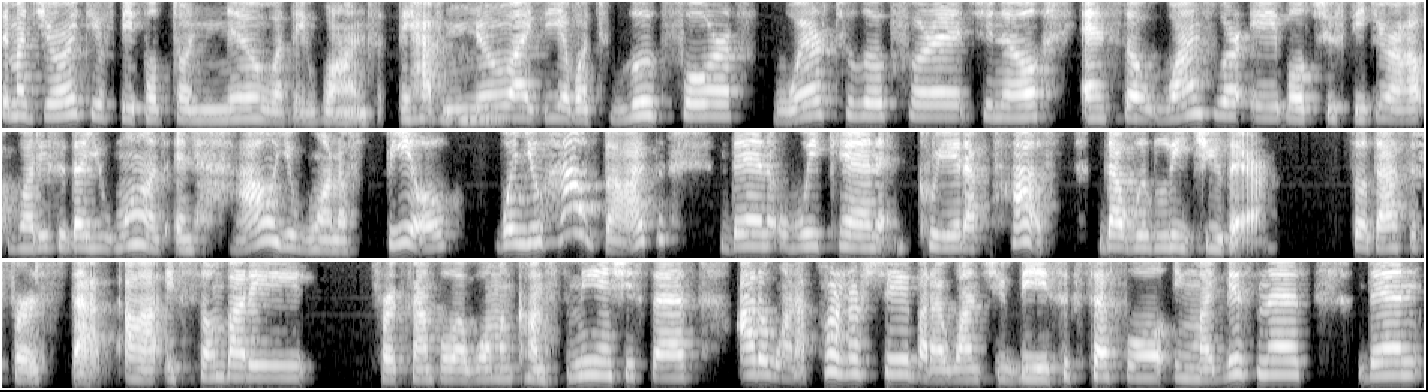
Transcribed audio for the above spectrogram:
The majority of people don't know what they want. They have mm-hmm. no idea what to look for, where to look for it, you know. And so once we're able to figure out what is it that you want and how you want to feel when you have that, then we can create a path that will lead you there. So that's the first step. Uh, if somebody for example, a woman comes to me and she says, I don't want a partnership, but I want to be successful in my business, then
